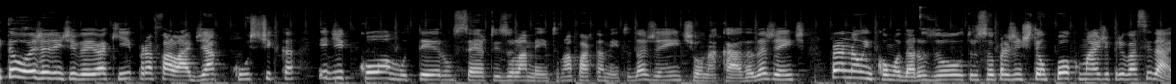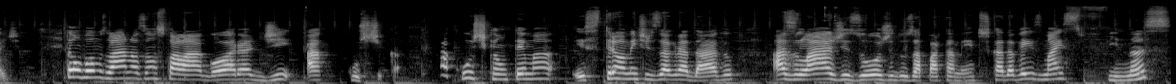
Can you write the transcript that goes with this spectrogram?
Então hoje a gente veio aqui para falar de acústica e de como ter um certo isolamento no apartamento da gente ou na casa da gente para não incomodar os outros ou para a gente ter um pouco mais de privacidade. Então vamos lá, nós vamos falar agora de acústica. Acústica é um tema extremamente desagradável. As lajes hoje dos apartamentos cada vez mais finas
